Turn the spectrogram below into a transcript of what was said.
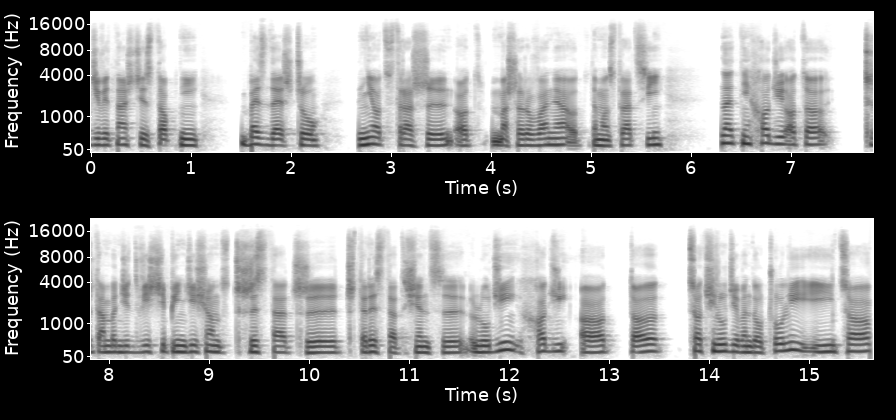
19 stopni, bez deszczu, nie odstraszy od maszerowania, od demonstracji. Nawet nie chodzi o to, czy tam będzie 250, 300 czy 400 tysięcy ludzi. Chodzi o to, co ci ludzie będą czuli i co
